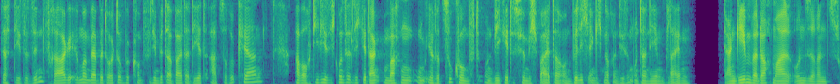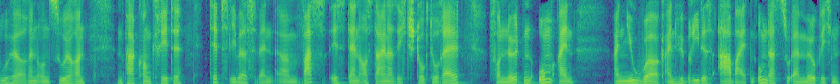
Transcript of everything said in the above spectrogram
dass diese Sinnfrage immer mehr Bedeutung bekommt für die Mitarbeiter, die jetzt A zurückkehren, aber auch die, die sich grundsätzlich Gedanken machen um ihre Zukunft und wie geht es für mich weiter und will ich eigentlich noch in diesem Unternehmen bleiben. Dann geben wir doch mal unseren Zuhörerinnen und Zuhörern ein paar konkrete Tipps, lieber Sven. Ähm, was ist denn aus deiner Sicht strukturell vonnöten, um ein, ein New Work, ein hybrides Arbeiten, um das zu ermöglichen?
